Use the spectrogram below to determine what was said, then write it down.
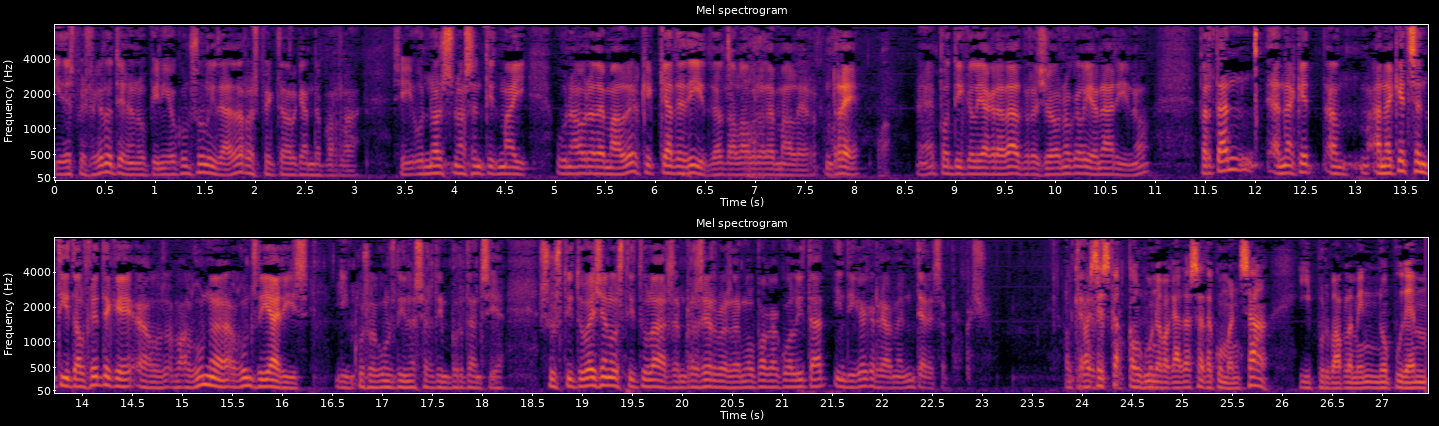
i després perquè no tenen opinió consolidada respecte del que han de parlar. O sigui, un no, no ha sentit mai una obra de Mahler, què, què ha de dir de, de l'obra de Mahler? Res. Eh? Pot dir que li ha agradat, però això no calia anar-hi, no? Per tant, en aquest, en, en aquest sentit, el fet de que el, alguna, alguns diaris, i inclús alguns d'una certa importància, substitueixen els titulars amb reserves de molt poca qualitat, indica que realment interessa poc això. El que passa és que alguna vegada s'ha de començar i probablement no podem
